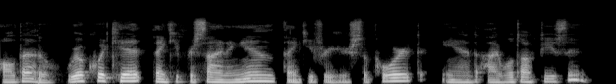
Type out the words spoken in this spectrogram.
all done. So real quick hit. Thank you for signing in. Thank you for your support and I will talk to you soon.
